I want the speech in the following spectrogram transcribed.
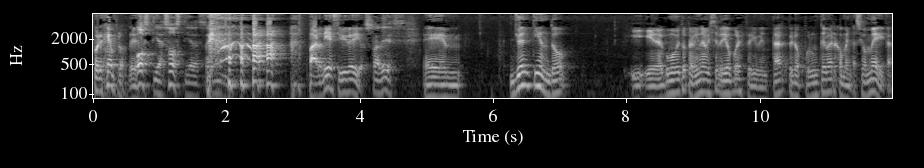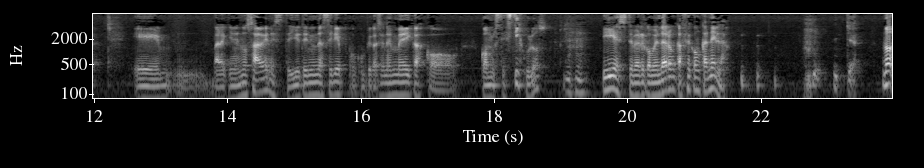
por ejemplo, de Hostias, hostias. par 10 y vive Dios. Para 10. Eh, yo entiendo, y, y en algún momento también a mí se me dio por experimentar, pero por un tema de recomendación médica. Eh, para quienes no saben, este, yo he tenido una serie de complicaciones médicas con, con mis testículos y este me recomendaron café con canela. Ya. No,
